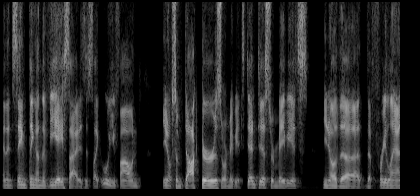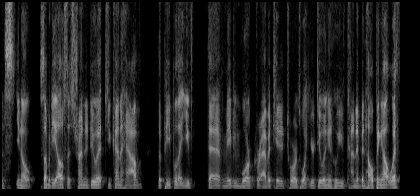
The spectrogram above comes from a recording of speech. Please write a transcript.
And then same thing on the VA side. Is this like, oh, you found you know some doctors, or maybe it's dentists, or maybe it's you know the the freelance, you know somebody else that's trying to do it. Do you kind of have the people that you've that have maybe more gravitated towards what you're doing and who you've kind of been helping out with?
